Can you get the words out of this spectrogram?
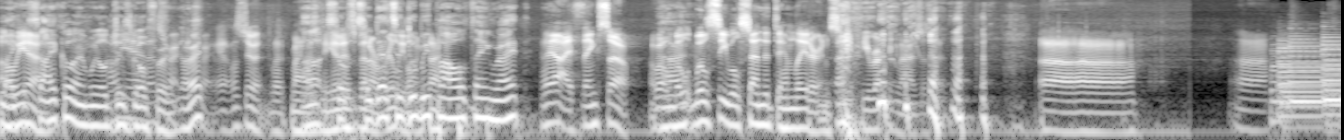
like Oh, yeah. cycle, and we'll Oh, just yeah, go for right, it. All that's right. Yeah, let's do it. Look, man, Uh, so a that's really a Doobie. Powell thing, right? Yeah, I think so. Well, All we'll, we'll see. We'll send it to him later and see if he recognizes it. Uh, uh,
